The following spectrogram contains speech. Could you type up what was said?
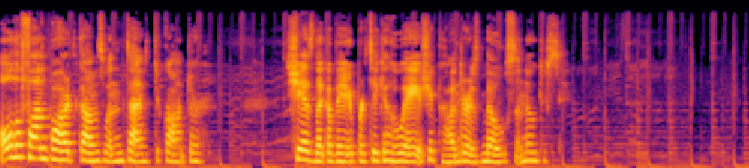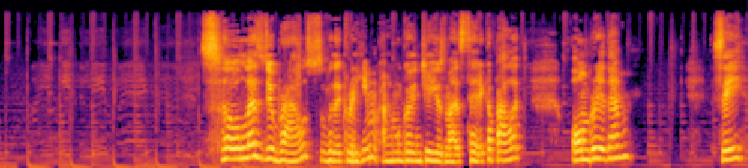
All the fun part comes when it's time to contour. She has like a very particular way she contours nose, I notice. So let's do brows with a cream. I'm going to use my Aesthetica palette, ombre them. See,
